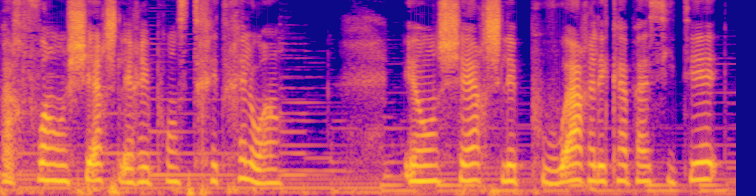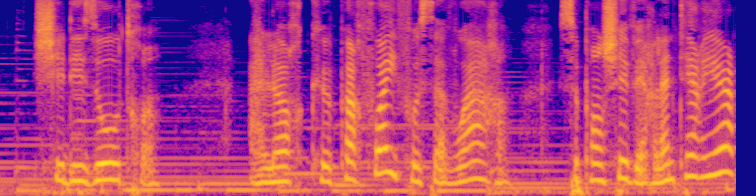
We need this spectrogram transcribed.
parfois on cherche les réponses très très loin et on cherche les pouvoirs et les capacités chez des autres, alors que parfois il faut savoir se pencher vers l'intérieur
